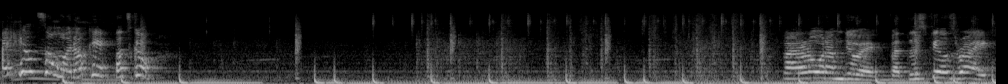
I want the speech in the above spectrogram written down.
I killed someone. Okay, let's go. I don't know what I'm doing, but this feels right.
